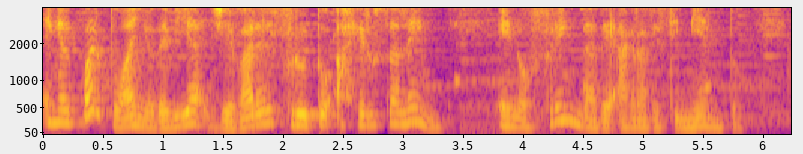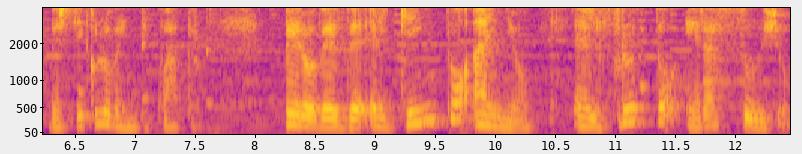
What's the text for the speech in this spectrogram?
En el cuarto año debía llevar el fruto a Jerusalén en ofrenda de agradecimiento, versículo 24 pero desde el quinto año el fruto era suyo.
